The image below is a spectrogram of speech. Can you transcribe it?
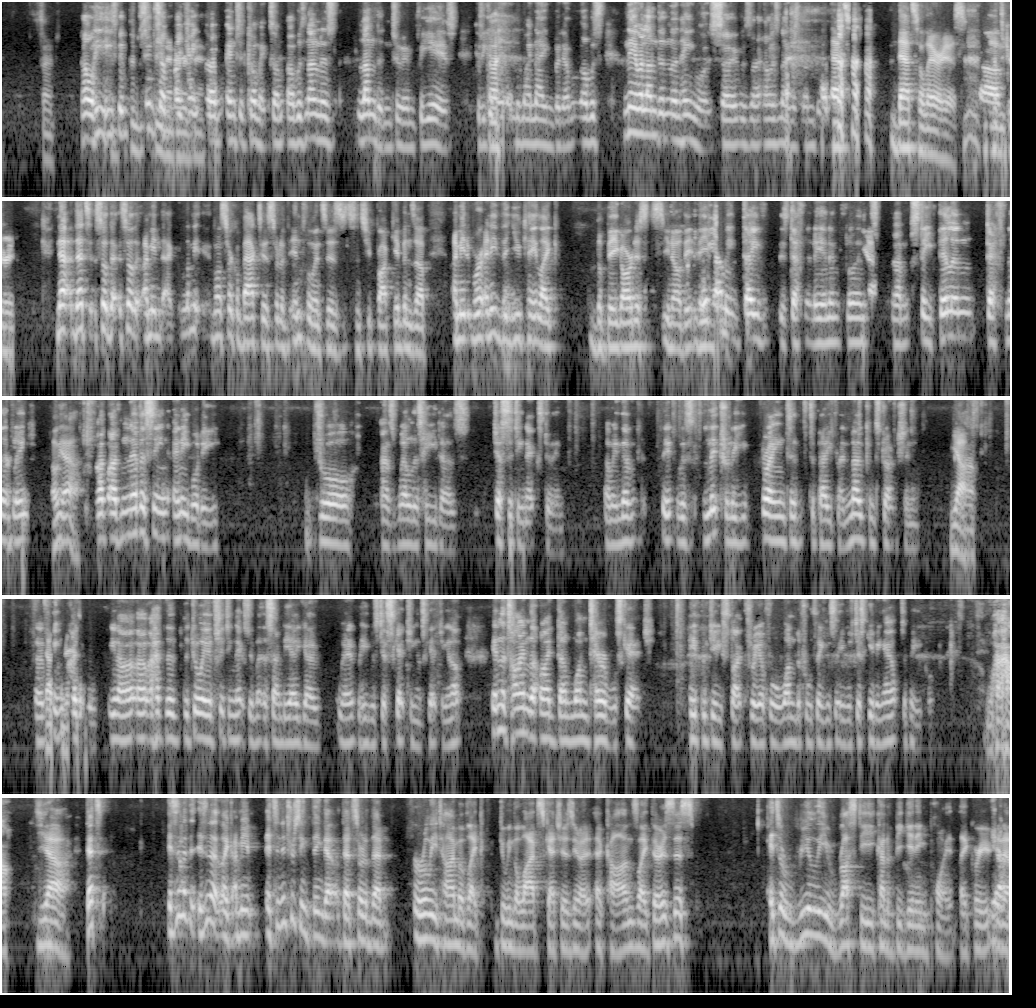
So. Oh, he, has been since I, came, uh, entered comics. I, I, was known as London to him for years because he couldn't uh, remember my name, but I, I, was nearer London than he was, so it was like I was known as London. That's that's hilarious. Um, that's great. Now that's so. That, so I mean, let me. I want to circle back to sort of influences since you brought Gibbons up. I mean, were any of the UK like the big artists? You know, the, the yeah, I mean, Dave is definitely an influence. Um, Steve Dillon, definitely. Oh yeah. I've, I've never seen anybody draw as well as he does, just sitting next to him. I mean, the, it was literally brain to, to paper, no construction. Yeah. Uh, incredible. Amazing. You know, I, I, had the, the joy of sitting next to him at the San Diego where he was just sketching and sketching. And up in the time that I'd done one terrible sketch, he produced like three or four wonderful things that he was just giving out to people. Wow. Yeah, that's isn't it? Isn't it like? I mean, it's an interesting thing that that sort of that early time of like doing the live sketches, you know, at, at cons. Like there is this. It's a really rusty kind of beginning point, like where you, yeah. you know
